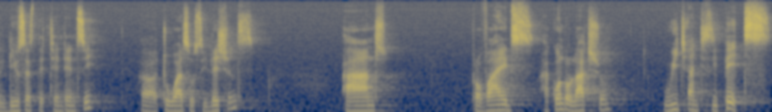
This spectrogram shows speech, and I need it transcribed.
reduces the tendency uh, towards oscillations and provides a control action which anticipates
